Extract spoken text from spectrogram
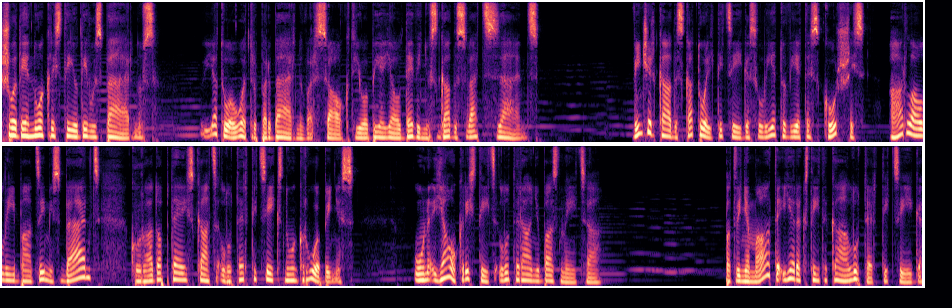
Šodien nokristīju divus bērnus, ja to otru par bērnu var saukt, jo bija jau deviņus gadus vecs zēns. Viņš ir kādas katoļticīgas lietuvietes kuršis, ārlaulībā dzimis bērns, kuru adoptējis kāds luterticīgs no grobiņas, un jau kristīts Lutāņu baznīcā. Pat viņa māte ierakstīta kā luterticīga,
